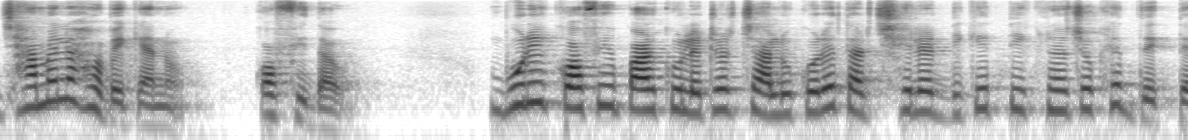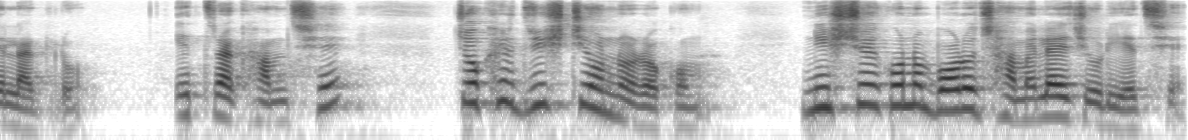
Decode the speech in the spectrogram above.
ঝামেলা হবে কেন? কফি দাও। বুড়ি কফি পার্কুলেটর চালু করে তার ছেলের দিকে তীক্ষ্ণ চোখে দেখতে লাগল। এত্রা ঘামছে, চোখের দৃষ্টি অন্যরকম। নিশ্চয়ই কোনো বড় ঝামেলায় জড়িয়েছে।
